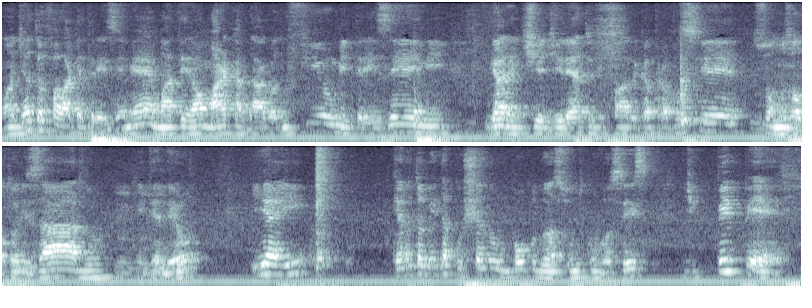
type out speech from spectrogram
Não adianta eu falar que é 3M, é material marca d'água no filme, 3M, garantia direto de fábrica para você, somos autorizados, uhum. entendeu? E aí, quero também estar tá puxando um pouco do assunto com vocês de PPF.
